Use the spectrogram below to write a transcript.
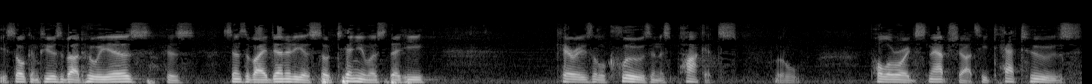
He's so confused about who he is. His sense of identity is so tenuous that he carries little clues in his pockets, little Polaroid snapshots. He tattoos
